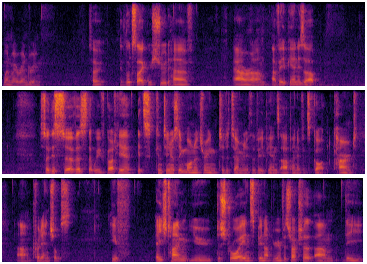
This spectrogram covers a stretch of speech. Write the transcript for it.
when we're rendering. So it looks like we should have our um, our VPN is up. So this service that we've got here, it's continuously monitoring to determine if the VPN's up and if it's got current uh, credentials. If each time you destroy and spin up your infrastructure, um, the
